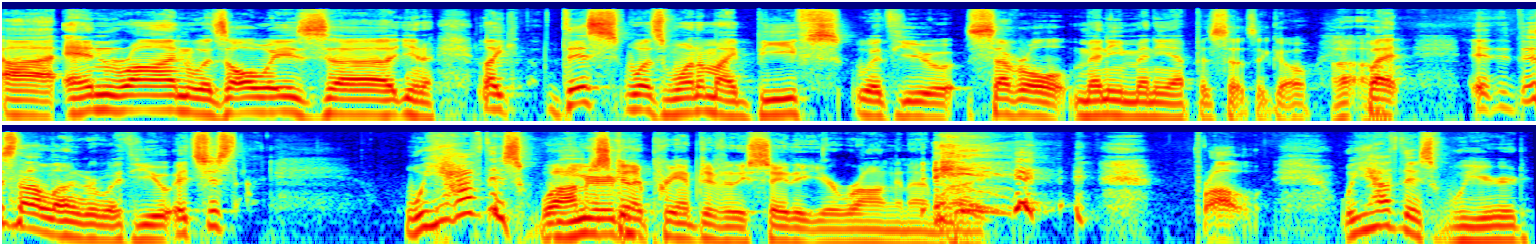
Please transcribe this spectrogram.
Uh, Enron was always, uh, you know, like this was one of my beefs with you several, many, many episodes ago. Uh-oh. But it, it's not longer with you. It's just we have this Well, weird. I'm just going to preemptively say that you're wrong and I'm right. We have this weird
